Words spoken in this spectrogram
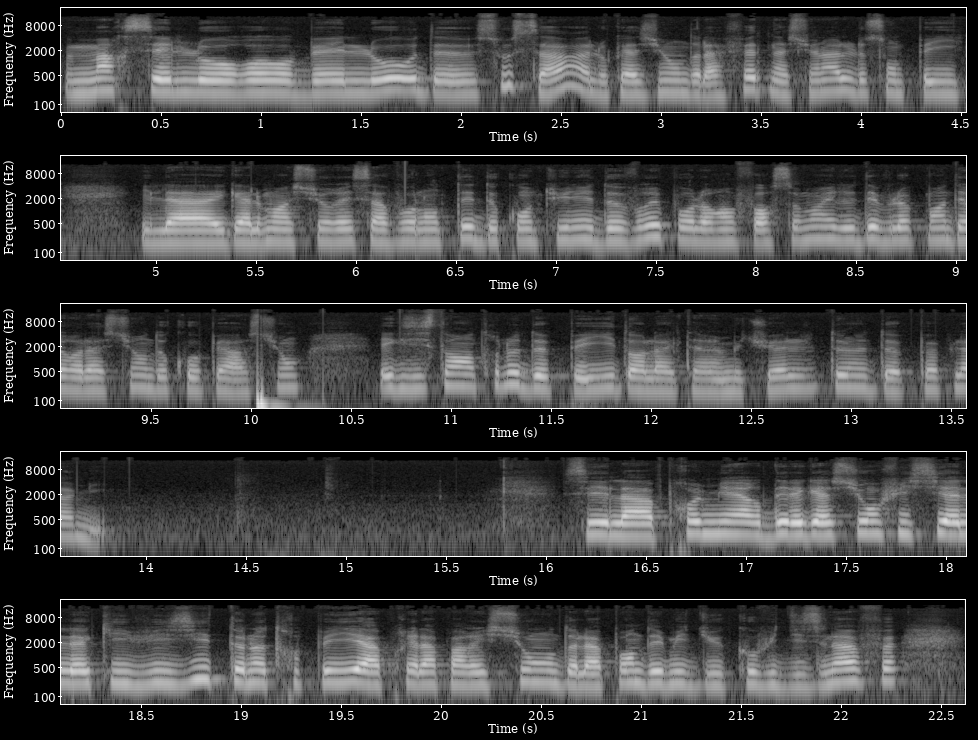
Marcelo Rebelo de Sousa, à l'occasion de la fête nationale de son pays. Il a également assuré sa volonté de continuer d'œuvrer pour le renforcement et le développement des relations de coopération existant entre nos deux pays dans l'intérêt mutuel de nos deux peuples amis. C'est la première délégation officielle qui visite notre pays après l'apparition de la pandémie du Covid-19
